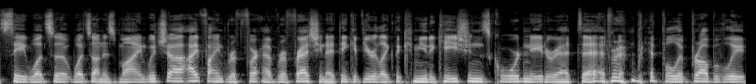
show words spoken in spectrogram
say what's uh, what's on his mind, which uh, I find uh, refreshing. I think if you're like the communications coordinator at, uh, at Red Bull, it probably,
